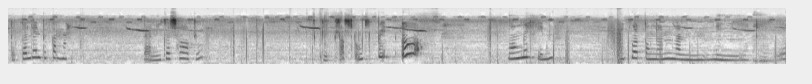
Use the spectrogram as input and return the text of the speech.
แต่ก็เล่นไปกันนะด่านนี้ก็ชอบอยู่เก็บสะสมสปีดเออมองไม่เห็น ว่าตรงนั้นมันมีเถอะ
